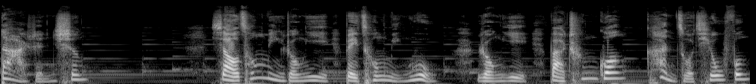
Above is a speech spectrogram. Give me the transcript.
大人生。小聪明容易被聪明误，容易把春光看作秋风，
